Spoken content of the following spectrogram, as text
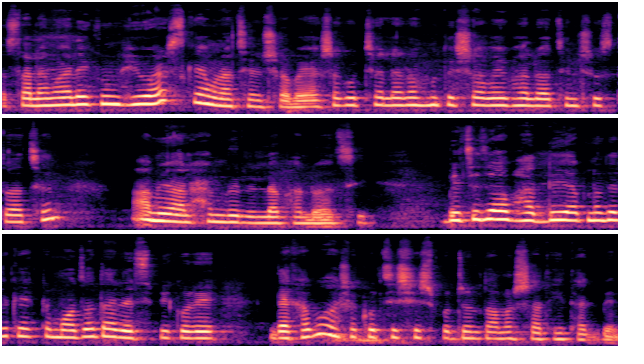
আসসালামু আলাইকুম ভিউয়ার্স, কেমন আছেন সবাই? আশা করছি আল্লাহ রহমতে সবাই ভালো আছেন, সুস্থ আছেন। আমি আলহামদুলিল্লাহ ভালো আছি। বেঁচে যাওয়া ভাত দিয়ে আপনাদেরকে একটা মজাদার রেসিপি করে দেখাবো। আশা করছি শেষ পর্যন্ত আমার সাথেই থাকবেন।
